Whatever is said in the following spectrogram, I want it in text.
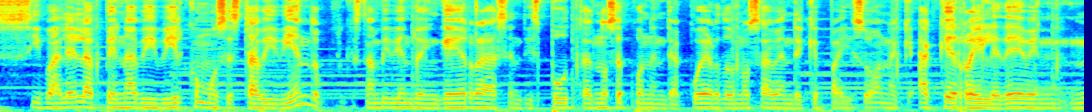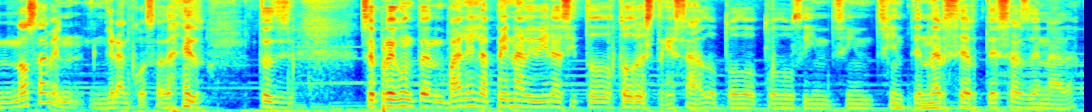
si vale la pena vivir como se está viviendo, porque están viviendo en guerras, en disputas, no se ponen de acuerdo, no saben de qué país son, a qué, rey le deben, no saben gran cosa de eso. Entonces se preguntan, ¿vale la pena vivir así todo, todo estresado, todo, todo sin, sin, sin tener certezas de nada?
